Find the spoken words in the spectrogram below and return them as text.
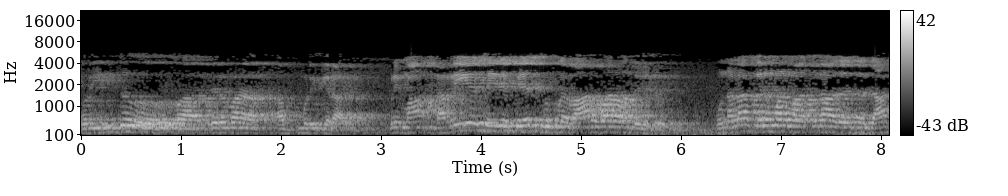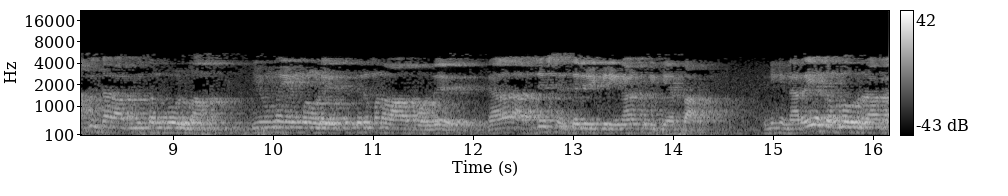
ஒரு இந்து திருமணம் முடிக்கிறார். இப்படி மா நிறைய செய்தி ஃபேஸ்புக்கில் வார வாரம் வந்துகிட்டு இருக்கு. முன்னெல்லாம் திருமணம் ஆச்சுன்னா அதை இந்த தாசில்தார் அவங்க சொல்லுவாங்க விடுவாங்க இவங்க இவங்களுடைய திருமணம் ஆக போகுது. யாராவது அப்டேஷன் தெரிவிக்கிறீங்களான்னு சொல்லி கேட்பாங்க. இன்னைக்கு நிறைய தொங்க விடுறாங்க.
